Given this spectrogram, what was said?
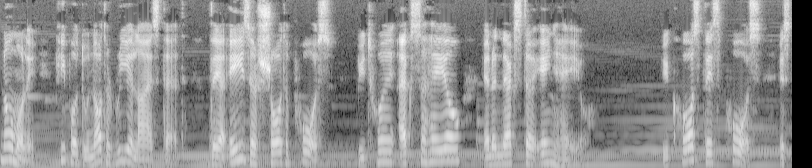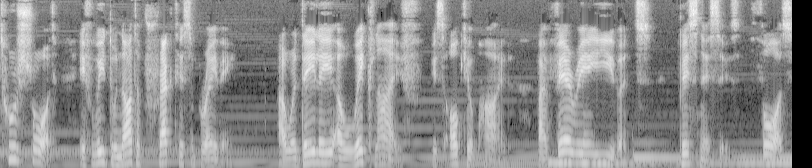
Normally, people do not realize that there is a short pause between exhale and the next inhale. Because this pause is too short if we do not practice breathing, our daily awake life is occupied by varying events, businesses, thoughts,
